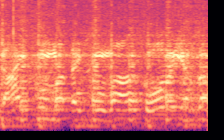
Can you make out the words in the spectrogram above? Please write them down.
தாய்க்கும் அதைக்குமா கோவை என்ற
